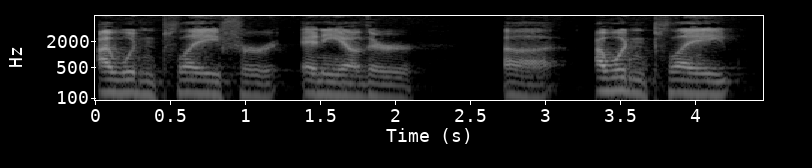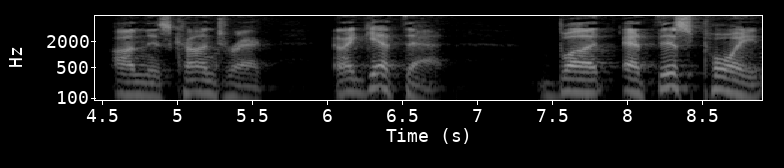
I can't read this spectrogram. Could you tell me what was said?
I wouldn't play for any other uh, I wouldn't play on this contract. And I get that. But at this point,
